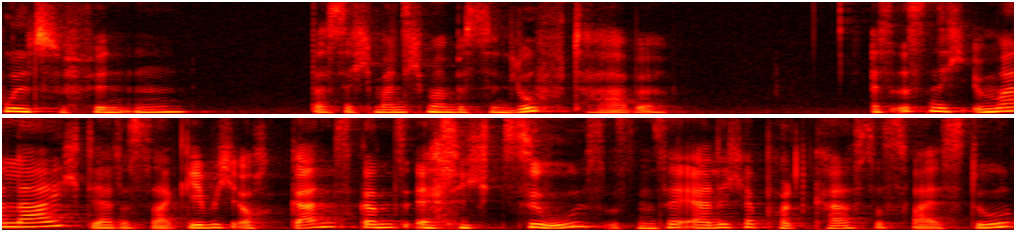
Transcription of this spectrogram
cool zu finden, dass ich manchmal ein bisschen Luft habe, es ist nicht immer leicht, ja, das gebe ich auch ganz, ganz ehrlich zu. Es ist ein sehr ehrlicher Podcast, das weißt du.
